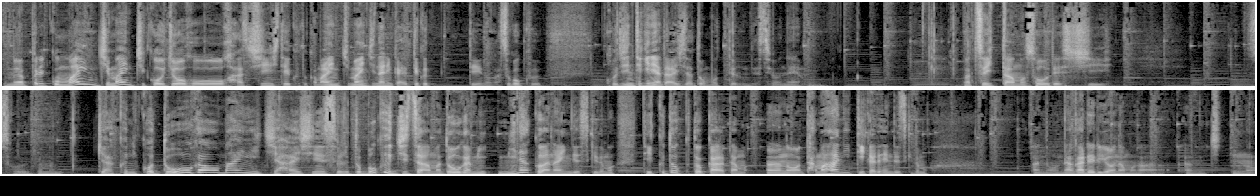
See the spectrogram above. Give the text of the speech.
でもやっぱりこう毎日毎日こう情報を発信していくとか毎日毎日何かやっていくっていうのがすごく個人的には大事だと思ってるんですよね。まあ、Twitter もそうですしそうでも逆にこう動画を毎日配信すると僕実はあんま動画見なくはないんですけども TikTok とかたまあのたまにって言い方変ですけどもあの流れるようなものはあの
